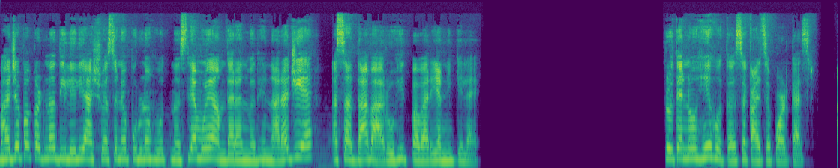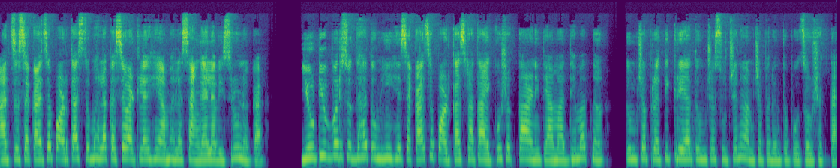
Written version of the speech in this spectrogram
भाजपकडनं दिलेली आश्वासनं पूर्ण होत नसल्यामुळे आमदारांमध्ये नाराजी आहे असा दावा रोहित पवार यांनी केलाय. श्रोत्यांनो हे होतं सकाळचं पॉडकास्ट आजचं सकाळचं पॉडकास्ट तुम्हाला कसं वाटलं हे आम्हाला सांगायला विसरू नका. युट्यूबवर सुद्धा तुम्ही हे सकाळचं पॉडकास्ट आता ऐकू शकता आणि त्या माध्यमातनं तुमच्या प्रतिक्रिया तुमच्या सूचना आमच्यापर्यंत पोहोचवू शकता.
